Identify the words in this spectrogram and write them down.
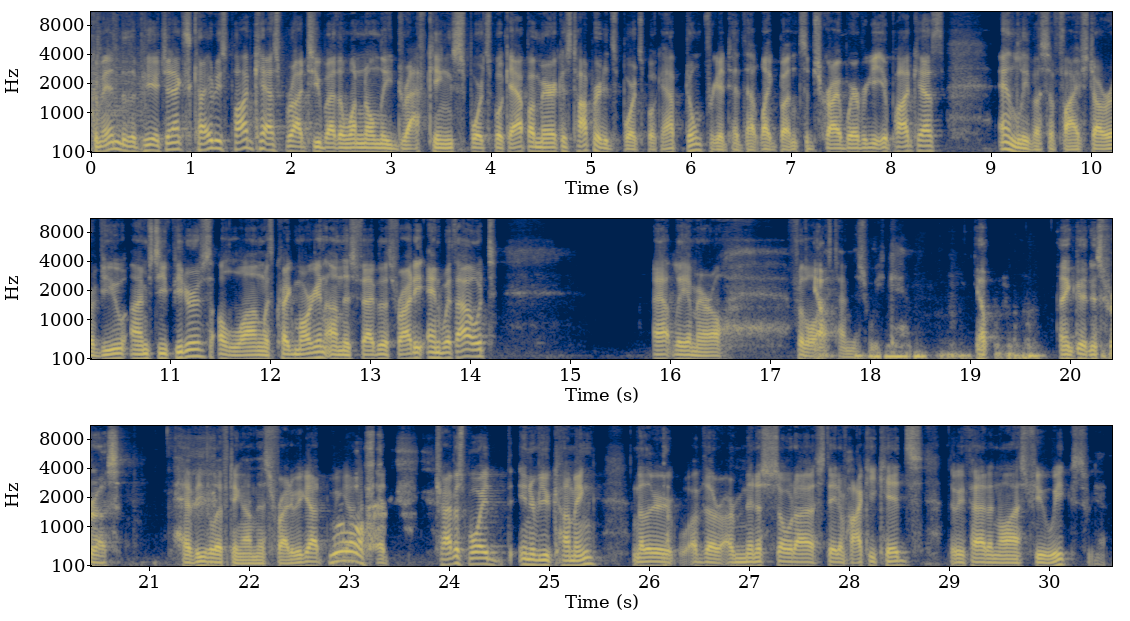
Welcome into the PHNX Coyotes podcast brought to you by the one and only DraftKings Sportsbook app, America's top rated sportsbook app. Don't forget to hit that like button, subscribe wherever you get your podcasts, and leave us a five star review. I'm Steve Peters, along with Craig Morgan on this fabulous Friday, and without at Leah Merrill for the Yep. last time this week. Yep. Thank goodness for us. Heavy lifting on this Friday. We got, we got Travis Boyd interview coming, another of the, our Minnesota State of Hockey kids that we've had in the last few weeks. We had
